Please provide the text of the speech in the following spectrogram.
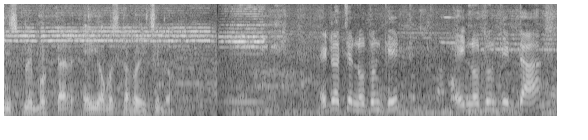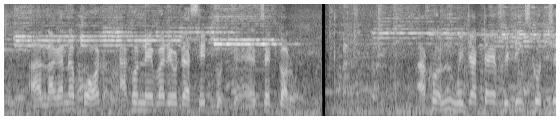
ডিসপ্লে বোর্ডটার এই অবস্থা হয়েছিল। এটা হচ্ছে নতুন কিট। এই নতুন কিটটা লাগানোর পর এখন এবারে ওটা সেট করছে সেট করো। এখন মিটারটাকে ফিটিংস করছে।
